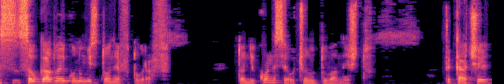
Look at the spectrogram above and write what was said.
Салгадо е економист, той не е фотограф. Той никога не се е учил на това нещо. Така че,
